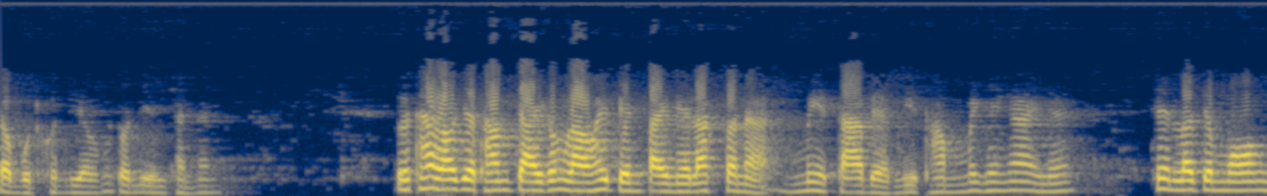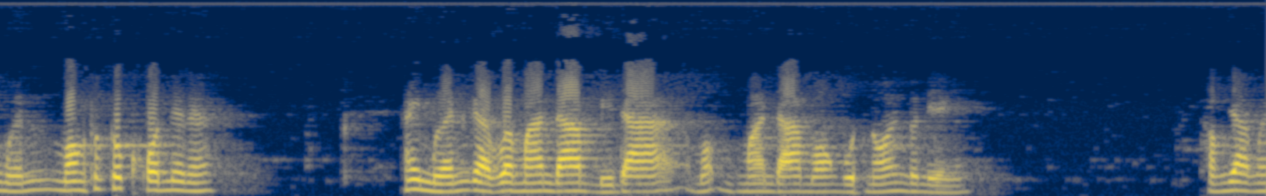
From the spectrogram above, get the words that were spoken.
ต่อบุตรคนเดียวของตนเองฉันนั้น เออถ้าเราจะทำใจของเราให้เป็นไปในลักษณะเมตตาแบบนี้ทำไม่ใช่ง่ายนะเช่นเราจะมองเหมือนมองทุกๆคนเนี่ยนะ ให้เหมือนกับว่ามารดาบิดามารดามองบุตรน้อยตนเองทำยากไหม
